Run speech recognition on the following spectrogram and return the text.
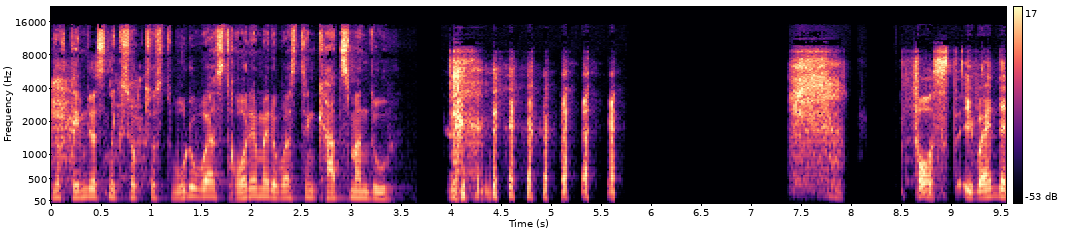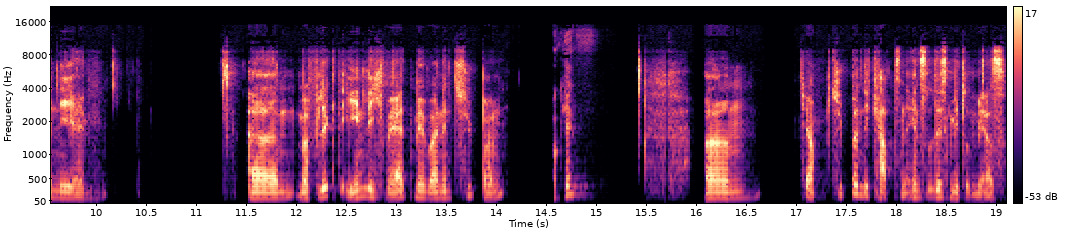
Nachdem du jetzt nicht gesagt hast, wo du warst, rate mal, du warst den Katzmann du. Fast. Ich war in der Nähe. Ähm, man fliegt ähnlich weit, wir waren in Zypern. Okay. Ähm, tja, Zypern, die Katzeninsel des Mittelmeers.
